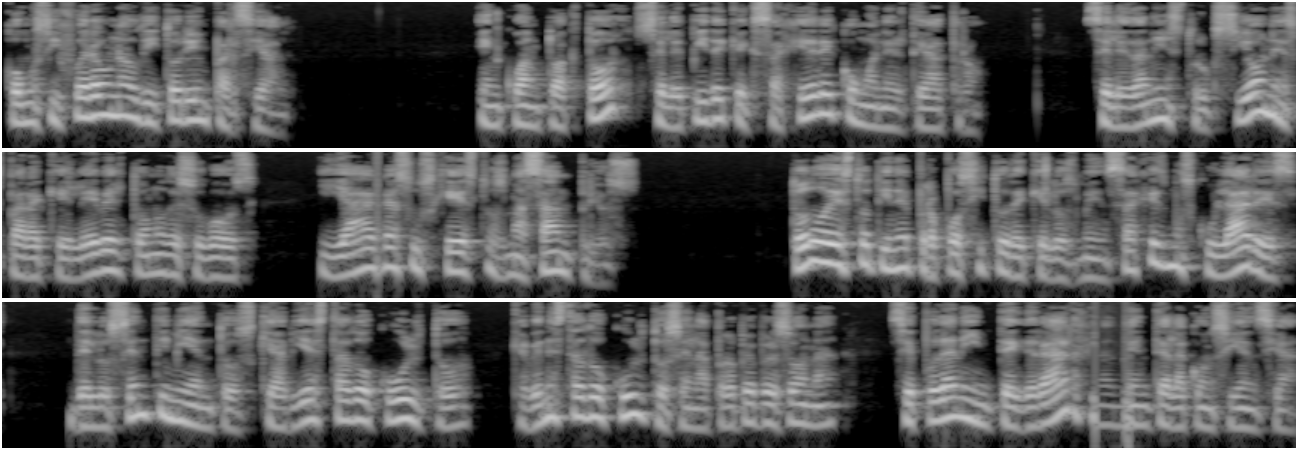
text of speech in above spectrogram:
como si fuera un auditorio imparcial. En cuanto actor, se le pide que exagere como en el teatro. Se le dan instrucciones para que eleve el tono de su voz y haga sus gestos más amplios. Todo esto tiene propósito de que los mensajes musculares de los sentimientos que había estado oculto, que habían estado ocultos en la propia persona, se puedan integrar finalmente a la conciencia.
